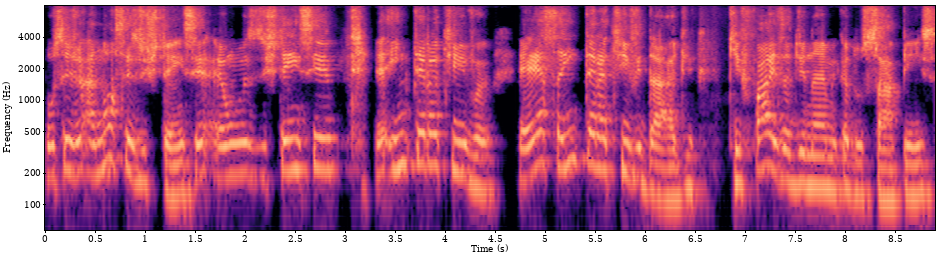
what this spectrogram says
Ou seja, a nossa existência é uma existência é, interativa. É essa interatividade que faz a dinâmica dos sapiens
